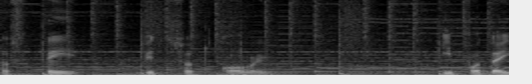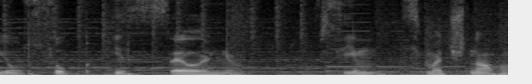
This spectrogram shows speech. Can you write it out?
6%. І подаю суп із зеленю. Всім смачного!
